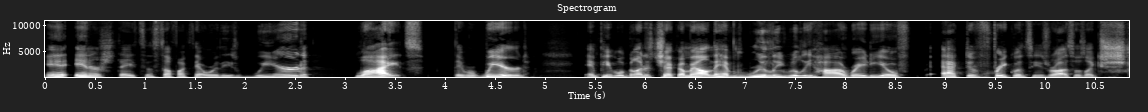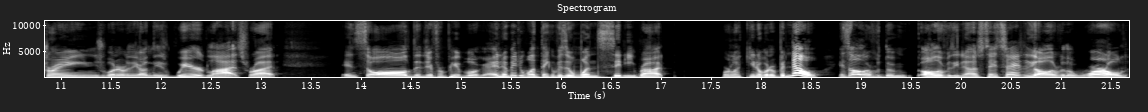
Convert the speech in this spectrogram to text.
in- interstates and stuff like that were these weird lights. They were weird, and people gone to check them out, and they have really really high radio active frequencies, right? So it's like strange, whatever they are, and these weird lights, right? And so all the different people, and I mean, one thing if it's in one city, right? Or like, you know, whatever. But no, it's all over the all over the United States, actually all over the world.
